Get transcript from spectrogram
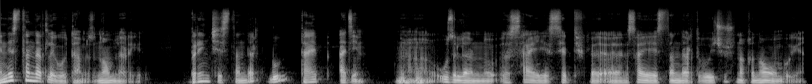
endi standartlarga o'tamiz nomlariga birinchi standart bu type 1 E, o'zilarini sai sertifika e, sai standarti bo'yicha shunaqa nomi bo'lgan.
